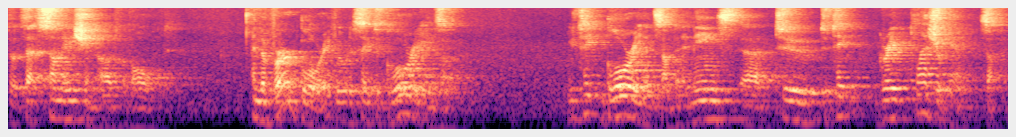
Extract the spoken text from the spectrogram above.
So it's that summation of, of all of it. And the verb glory, if we were to say to glory in something, you take glory in something, it means uh, to, to take great pleasure in something.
